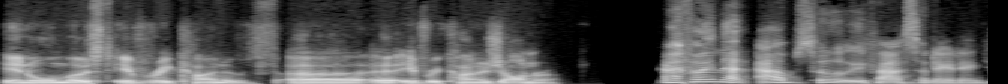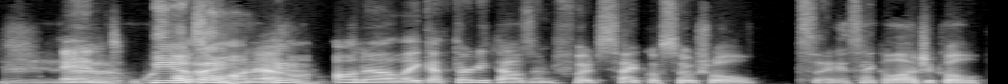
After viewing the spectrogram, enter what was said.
in almost every kind of uh, every kind of genre. I find that absolutely fascinating, yeah. and Weird, also eh? on a yeah. on a like a thirty thousand foot psychosocial psychological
